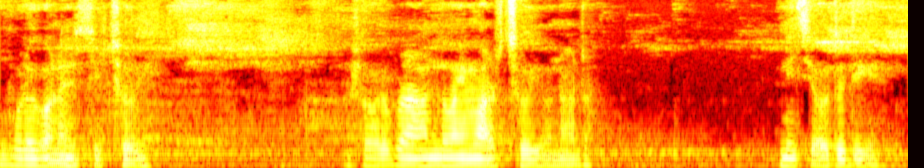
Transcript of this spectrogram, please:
উপরে গণেশজির ছবি। সবার উপর আনন্দময় মার ছবি ওনার, নিচে ও দিকে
